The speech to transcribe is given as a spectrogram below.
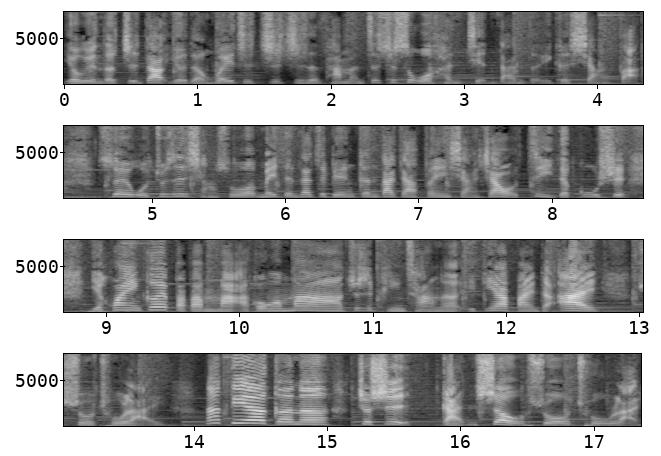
永远都知道有人会一直支持着他们。这就是我很简单的一个想法。所以我就是想说，没。等在这边跟大家分享一下我自己的故事，也欢迎各位爸爸妈妈、阿公阿妈，就是平常呢一定要把你的爱说出来。那第二个呢，就是感受说出来。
